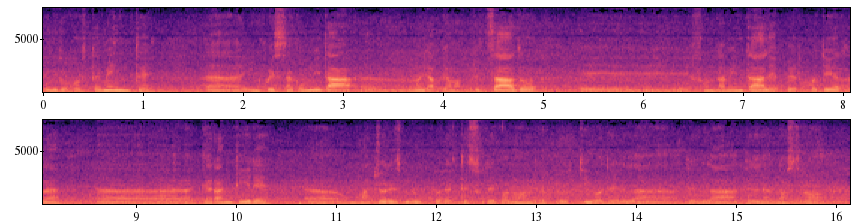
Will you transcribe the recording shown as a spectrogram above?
voluto fortemente eh, in questa comunità, eh, noi l'abbiamo apprezzato, è fondamentale per poter eh, garantire eh, un maggiore sviluppo del tessuto economico e produttivo del, del, del nostro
